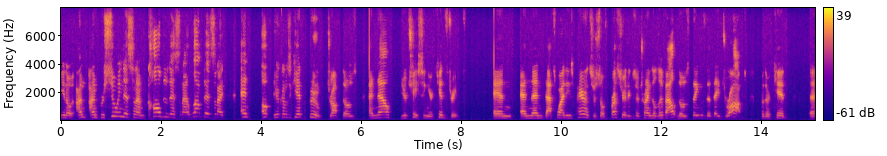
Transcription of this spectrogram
you know, I'm I'm pursuing this, and I'm called to this, and I love this, and I and oh, here comes a kid, boom, drop those, and now you're chasing your kid's dreams and and then that's why these parents are so frustrated because they're trying to live out those things that they dropped for their kid uh,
